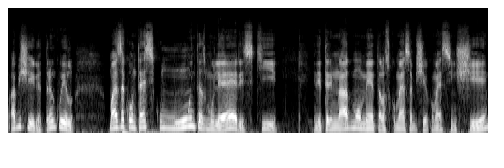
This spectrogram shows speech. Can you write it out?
a bexiga, tranquilo. Mas acontece com muitas mulheres que em determinado momento elas começam a bexiga começa a encher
